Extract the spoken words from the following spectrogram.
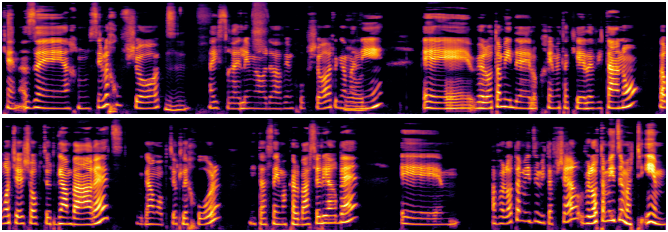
כן, אז uh, אנחנו נוסעים לחופשות, mm-hmm. הישראלים מאוד אוהבים חופשות, גם מאוד. אני, uh, ולא תמיד uh, לוקחים את הכלב איתנו, למרות שיש אופציות גם בארץ וגם אופציות לחו"ל, אני טסה עם הכלבה שלי הרבה, uh, אבל לא תמיד זה מתאפשר ולא תמיד זה מתאים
